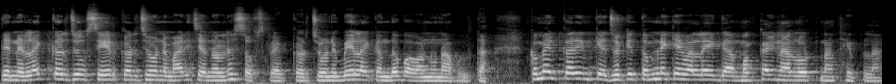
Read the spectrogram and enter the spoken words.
તેને લાઇક કરજો, શેર કરજો અને મારી ચેનલને સબસ્ક્રાઈબ કરજો અને બે લાઇકન દબાવવાનું ના ભૂલતા. કમેન્ટ કરીને કહેજો કે તમને કેવા લાગ્યા મકાઈના લોટના થેપલા.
